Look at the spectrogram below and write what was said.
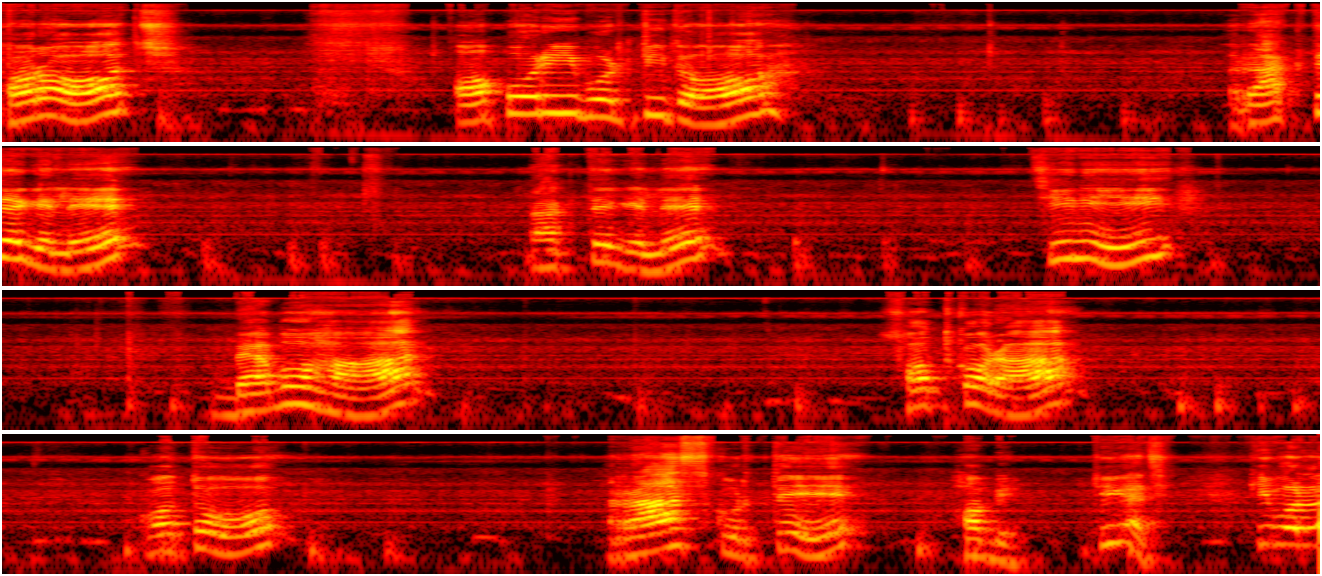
খরচ অপরিবর্তিত রাখতে গেলে রাখতে গেলে চিনির ব্যবহার, শতকরা কত হ্রাস করতে হবে। ঠিক আছে? কি বলল?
